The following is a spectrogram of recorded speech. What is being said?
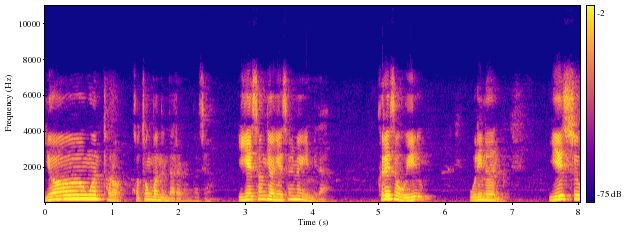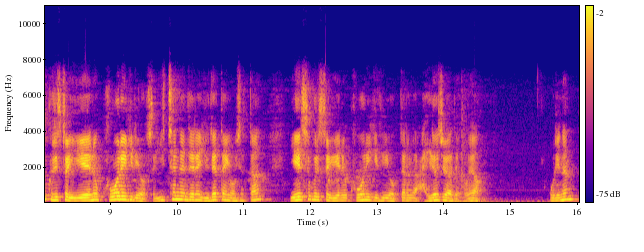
영원토록 고통받는다라는 거죠. 이게 성경의 설명입니다. 그래서 우리, 우리는 예수 그리스도 이외에는 구원의 길이 없어요. 2000년 전에 유대 땅에 오셨던 예수 그리스도 이외에는 구원의 길이 없다는 걸 알려줘야 되고요. 우리는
